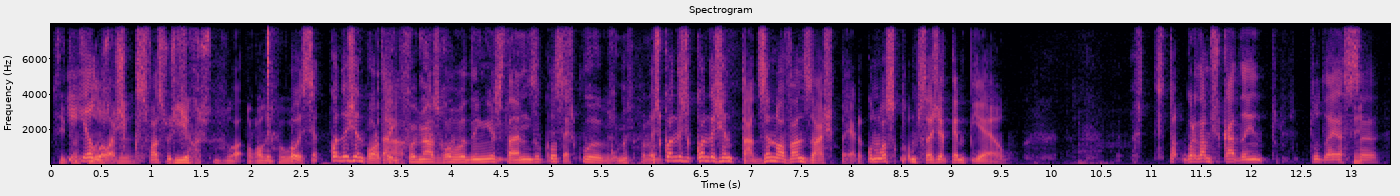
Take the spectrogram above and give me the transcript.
situações e é lógico que se faz os erros do para ali para o outro. quando a gente Sporting tá... foi mais roubadinho este ano do que outros clubes. Mas, mas quando, a, quando a gente está 19 anos à espera que o nosso clube seja campeão, guardamos cá dentro toda essa... Sim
